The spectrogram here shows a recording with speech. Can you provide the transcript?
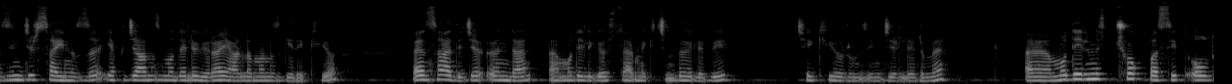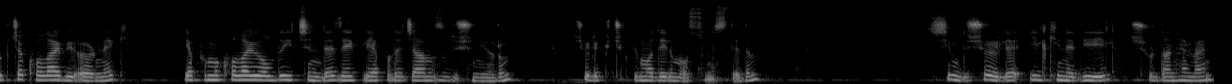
zincir sayınızı yapacağınız modele göre ayarlamanız gerekiyor. Ben sadece önden e, modeli göstermek için böyle bir çekiyorum zincirlerimi. E, modelimiz çok basit, oldukça kolay bir örnek. Yapımı kolay olduğu için de zevkli yapılacağınızı düşünüyorum. Şöyle küçük bir modelim olsun istedim. Şimdi şöyle ilkine değil, şuradan hemen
